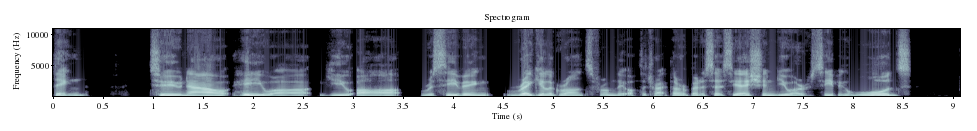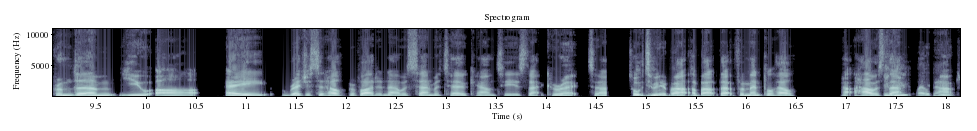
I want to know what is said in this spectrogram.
thing to now here you are, you are receiving regular grants from the Off the Track Thoroughbred Association. You are receiving awards from them. You are a registered health provider now with San Mateo County. Is that correct? Uh, talk to me mm-hmm. about, about that for mental health. How, how has that mm-hmm. played out?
